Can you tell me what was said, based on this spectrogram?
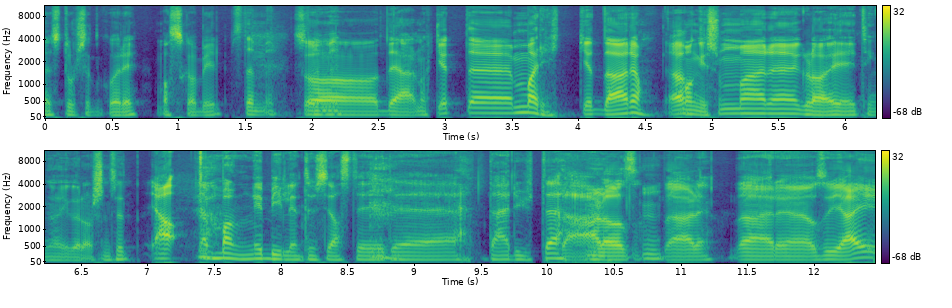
Ja. stort sett går i. Vaska bil. Stemmer. Så stemmer. det er nok et uh, marked der, ja. Ja. Mange som er uh, glad i tinga i garasjen sin. Ja, det er mange bilentusiaster uh, der ute. Det er det, altså. Mm. Det er det. det er, altså jeg,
